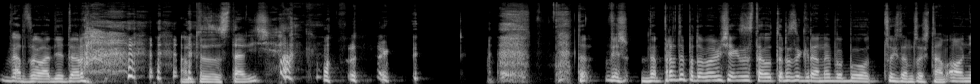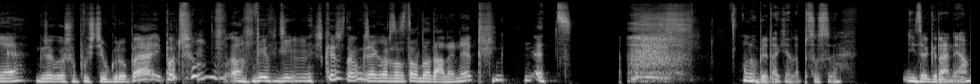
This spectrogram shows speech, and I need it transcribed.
bardzo ładnie to Mam to zostawić? To, wiesz, naprawdę podoba mi się, jak zostało to rozegrane, bo było coś tam, coś tam. O nie, Grzegorz opuścił grupę i po czym on wie, gdzie mieszkasz, tam Grzegorz został dodany, nie? Więc lubię takie lapsusy i zagrania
